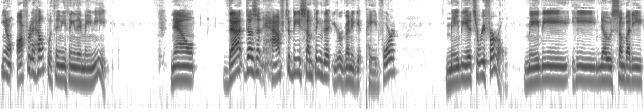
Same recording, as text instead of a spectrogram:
you know, offer to help with anything they may need. Now, that doesn't have to be something that you're going to get paid for. Maybe it's a referral. Maybe he knows somebody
